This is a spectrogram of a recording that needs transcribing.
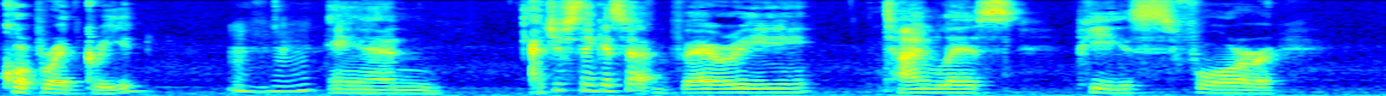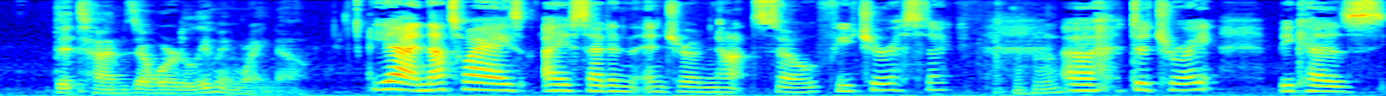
corporate greed Mm-hmm. and I just think it's a very timeless piece for the times that we're living right now. Yeah, and that's why I, I said in the intro, not so futuristic Mhm. uh, Detroit, because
